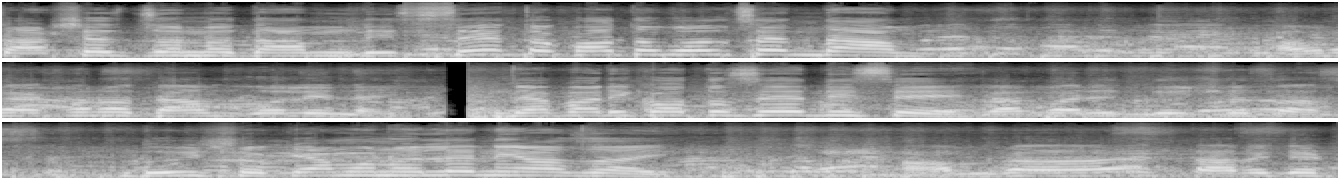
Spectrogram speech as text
চাষের জন্য দাম দিচ্ছে। তো কত বলছেন দাম? আমরা এখনও দাম বলি নাই। ব্যাপারী কত চেয়ে দিছে? ব্যাপারী দুইশো দুইশো। কেমন হলে নেওয়া যায়? আমরা টার্গেট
